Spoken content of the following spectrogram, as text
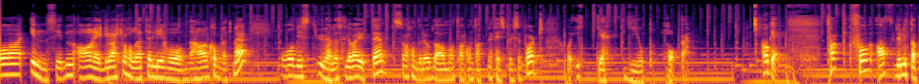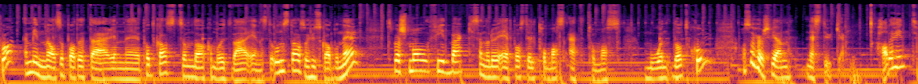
innsiden av regelverket. Hold dere til de rådene jeg har kommet med. Og hvis uhellet skulle være ute, så handler det da om å ta kontakt med Facebook Support og ikke gi opp håpet. Ok. Takk for at du lytta på. Jeg minner altså på at dette er en eh, podkast som da kommer ut hver eneste onsdag, så husk å abonnere. Spørsmål, feedback sender du e-post til thomas at thomasmoen.com. Og så høres vi igjen neste uke. Ha det fint.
